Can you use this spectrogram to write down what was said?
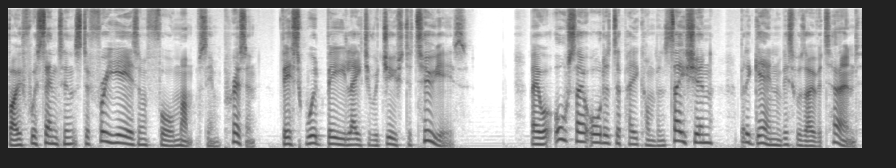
Both were sentenced to three years and four months in prison. This would be later reduced to two years. They were also ordered to pay compensation, but again this was overturned.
